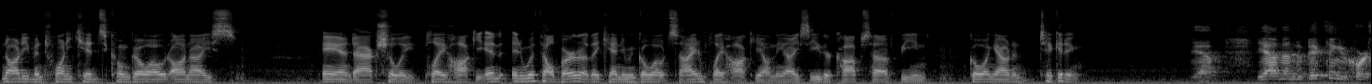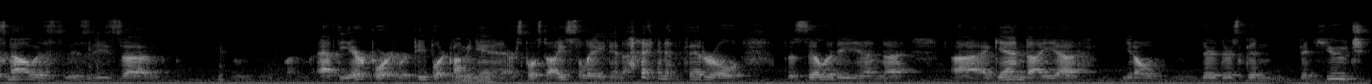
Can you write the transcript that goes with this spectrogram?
not even 20 kids can go out on ice and actually play hockey. And and with Alberta, they can't even go outside and play hockey on the ice either. Cops have been going out and ticketing. Yeah, yeah, and then the big thing, of course, now is is these uh, at the airport where people are coming in and are supposed to isolate in a, in a federal facility, and uh, uh, again, I uh, you know there there's been been huge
